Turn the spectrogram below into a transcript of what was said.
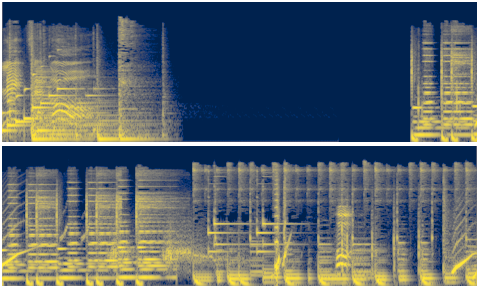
Let's go! Ho! Ho! Ho! Phew!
